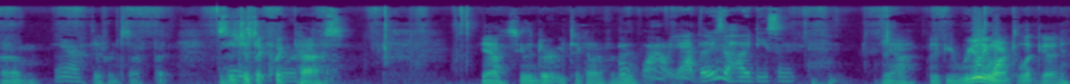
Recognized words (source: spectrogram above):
Um, Yeah. different stuff, but this See, is just a quick pass. Yeah, see the dirt we took it off of Oh wow, yeah, that is a high, decent. Yeah, but if you really want it to look good,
